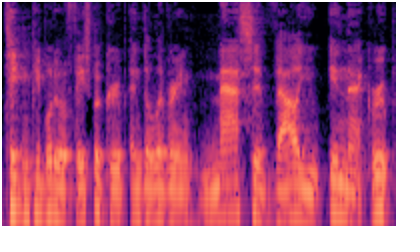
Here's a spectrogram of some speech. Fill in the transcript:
taking people to a Facebook group and delivering massive value in that group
